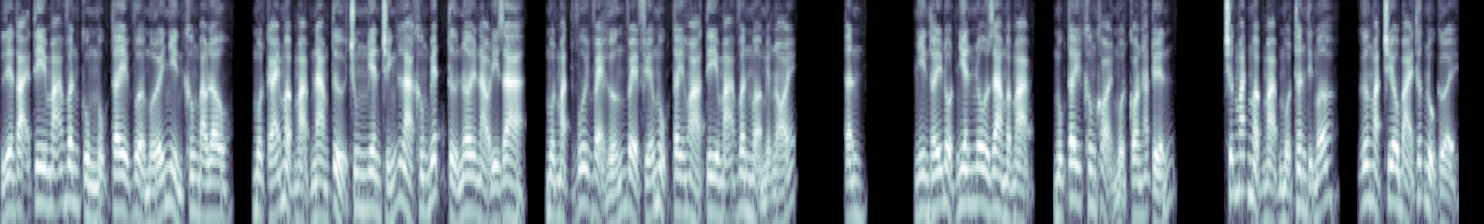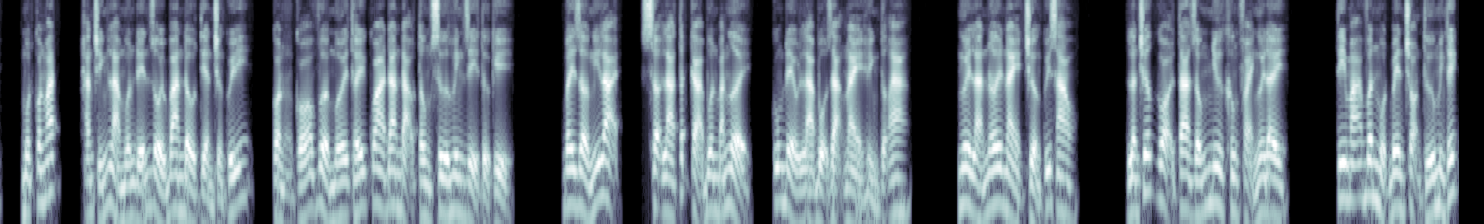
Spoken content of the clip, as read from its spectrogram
Liền tại ti mã vân cùng mục tây vừa mới nhìn không bao lâu, một cái mập mạp nam tử trung niên chính là không biết từ nơi nào đi ra, một mặt vui vẻ hướng về phía mục tây hòa ti mã vân mở miệng nói. Ân. Nhìn thấy đột nhiên nô ra mập mạp, mục tây không khỏi một con hát tuyến. Trước mắt mập mạp một thân thịt mỡ, gương mặt chiêu bài thức nụ cười một con mắt, hắn chính là muốn đến rồi ban đầu tiền trưởng quỹ, còn có vừa mới thấy qua đan đạo tông sư huynh gì tự kỳ. Bây giờ nghĩ lại, sợ là tất cả buôn bán người cũng đều là bộ dạng này hình tượng a. Ngươi là nơi này trưởng quỹ sao? Lần trước gọi ta giống như không phải ngươi đây. Ti mã vân một bên chọn thứ mình thích,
